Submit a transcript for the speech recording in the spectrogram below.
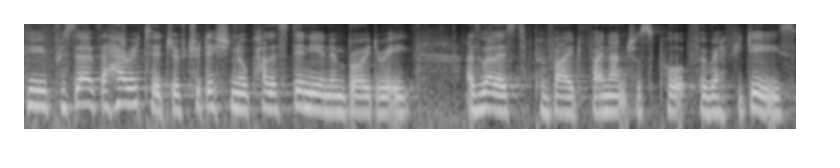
to preserve the heritage of traditional Palestinian embroidery, as well as to provide financial support for refugees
